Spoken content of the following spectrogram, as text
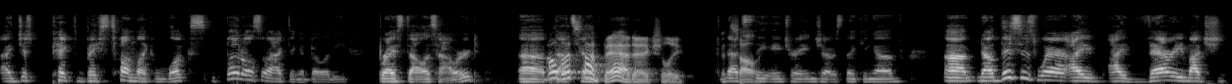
I just picked based on like looks, but also acting ability. Bryce Dallas Howard. Um, oh, that's, kind not of- bad actually. That's that's the age range I was thinking of. Um, now this is where I I very much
